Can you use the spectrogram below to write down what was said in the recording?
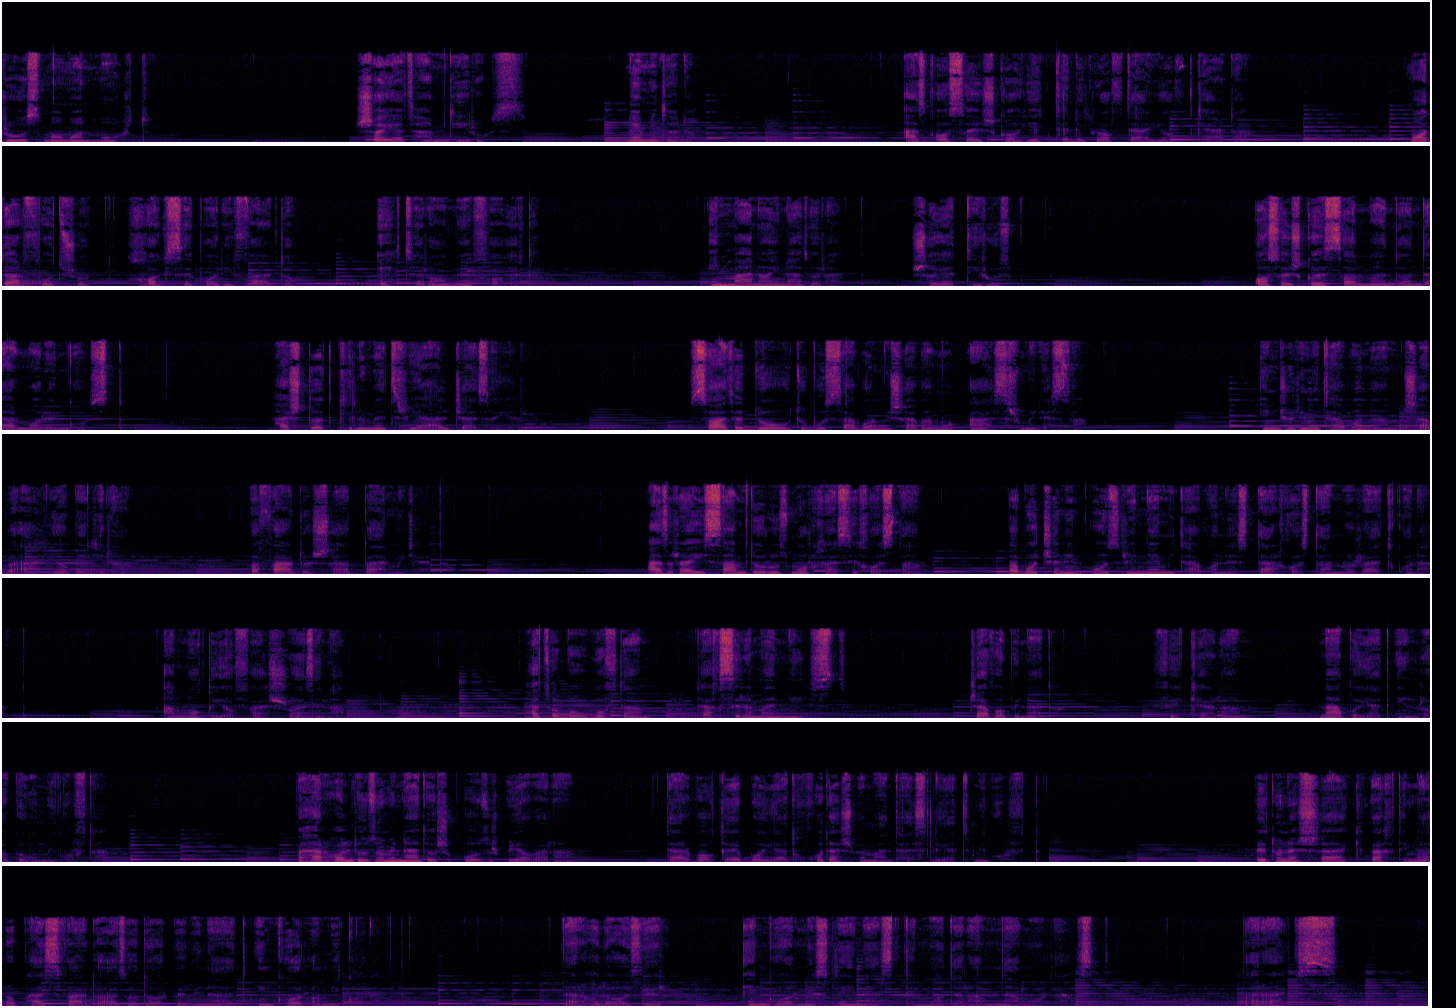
امروز مامان مرد. شاید هم دیروز. نمی‌دانم از آسایشگاه یک تلگراف دریافت کردم. مادر فوت شد. خاک سپاری فردا. احترام فائقه. این معنایی ندارد. شاید دیروز بود. آسایشگاه سالمندان در مارنگوست. هشتاد کیلومتری الجزایر. ساعت دو اتوبوس سوار می شوم و عصر می رسم. اینجوری می توانم شب احیا بگیرم و فردا شب برمیگردم. از رئیسم دو روز مرخصی خواستم و با چنین عذری نمی توانست درخواستم را رد کند. اما قیافش راضی نبود. حتی به او گفتم تقصیر من نیست. جوابی نداد. فکر کردم نباید این را به او می گفتم. به هر حال لزومی نداشت عذر بیاورم در واقع باید خودش به من تسلیت می گفت بدون شک وقتی مرا پس فردا عزادار ببیند این کار را می کند در حال حاضر انگار مثل این است که مادرم نمرده است. برعکس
